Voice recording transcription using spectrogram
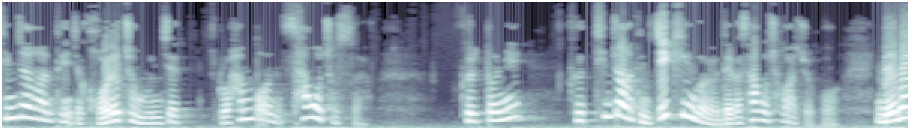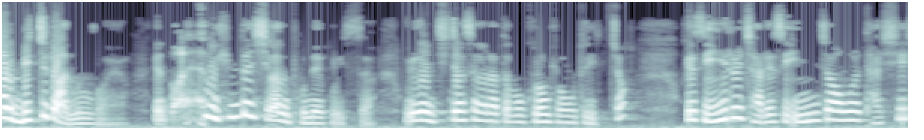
팀장한테 이제 거래처 문제로 한 번 사고 쳤어요. 그랬더니 그 팀장한테 찍힌 거예요. 내가 사고 쳐가지고. 내 말을 믿지도 않는 거예요. 너무 힘든 시간을 보내고 있어요. 우리가 직장 생활 하다 보면 그런 경우도 있죠. 그래서 일을 잘해서 인정을 다시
